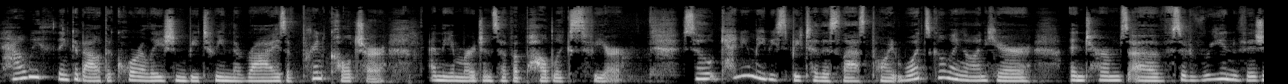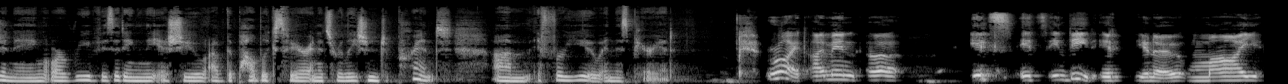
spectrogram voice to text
how we think about the correlation between the rise of print culture and the emergence of a public sphere. So, can you maybe speak to this last point? What's going on here in terms of sort of re envisioning or revisiting the issue of the public sphere and its relation to print um, for you in this period? Right. I mean, uh, it's it's indeed it. You know, my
